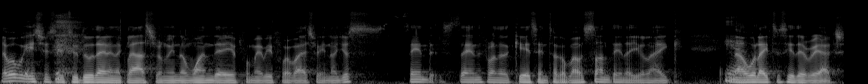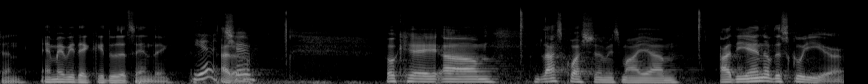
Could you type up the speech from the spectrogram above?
That would be interesting to do that in the classroom, you know, one day for maybe for advisory, you know, just stand, stand in front of the kids and talk about something that you like. You know, I would like to see their reaction. And maybe they could do the same thing. yeah, I sure. Okay, um, last question, Ms. Maya. Um, at the end of the school year,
